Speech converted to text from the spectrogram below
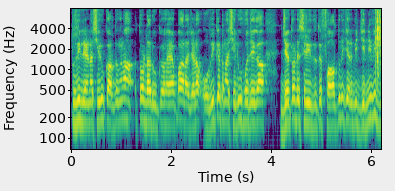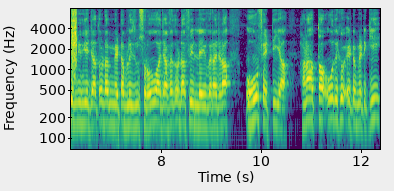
ਤੁਸੀਂ ਲੈਣਾ ਸ਼ੁਰੂ ਕਰ ਦੋਗੇ ਨਾ, ਤੁਹਾਡਾ ਰੁਕਿਆ ਹੋਇਆ ਭਾਰਾ ਜਿਹੜਾ, ਉਹ ਵੀ ਘਟਣਾ ਸ਼ੁਰੂ ਹੋ ਜਾਏਗਾ। ਜੇ ਤੁਹਾਡੇ ਸਰੀਰ ਦੇ ਉੱਤੇ ਫਾਲਤੂ ਦੀ ਚਰਬੀ ਜਿੰਨੀ ਵੀ ਜੰਮੀ ਹੋਈ ਹੈ ਜਾਂ ਤੁਹਾਡਾ ਮੈਟਾਬੋਲਿਜ਼ਮ ਸਲੋ ਆ, ਜਾਂ ਫਿਰ ਤੁਹਾਡਾ ਫਿਰ ਲੇਵਰ ਆ ਜਿਹੜਾ, ਉਹ ਫੈਟੀ ਆ ਹਨਾ, ਤਾਂ ਉਹ ਦੇਖੋ ਆਟੋਮੈਟਿਕ ਹੀ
